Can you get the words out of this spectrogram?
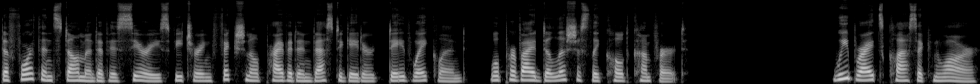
the fourth installment of his series featuring fictional private investigator Dave Wakeland, will provide deliciously cold comfort. Wiebe writes classic noir,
